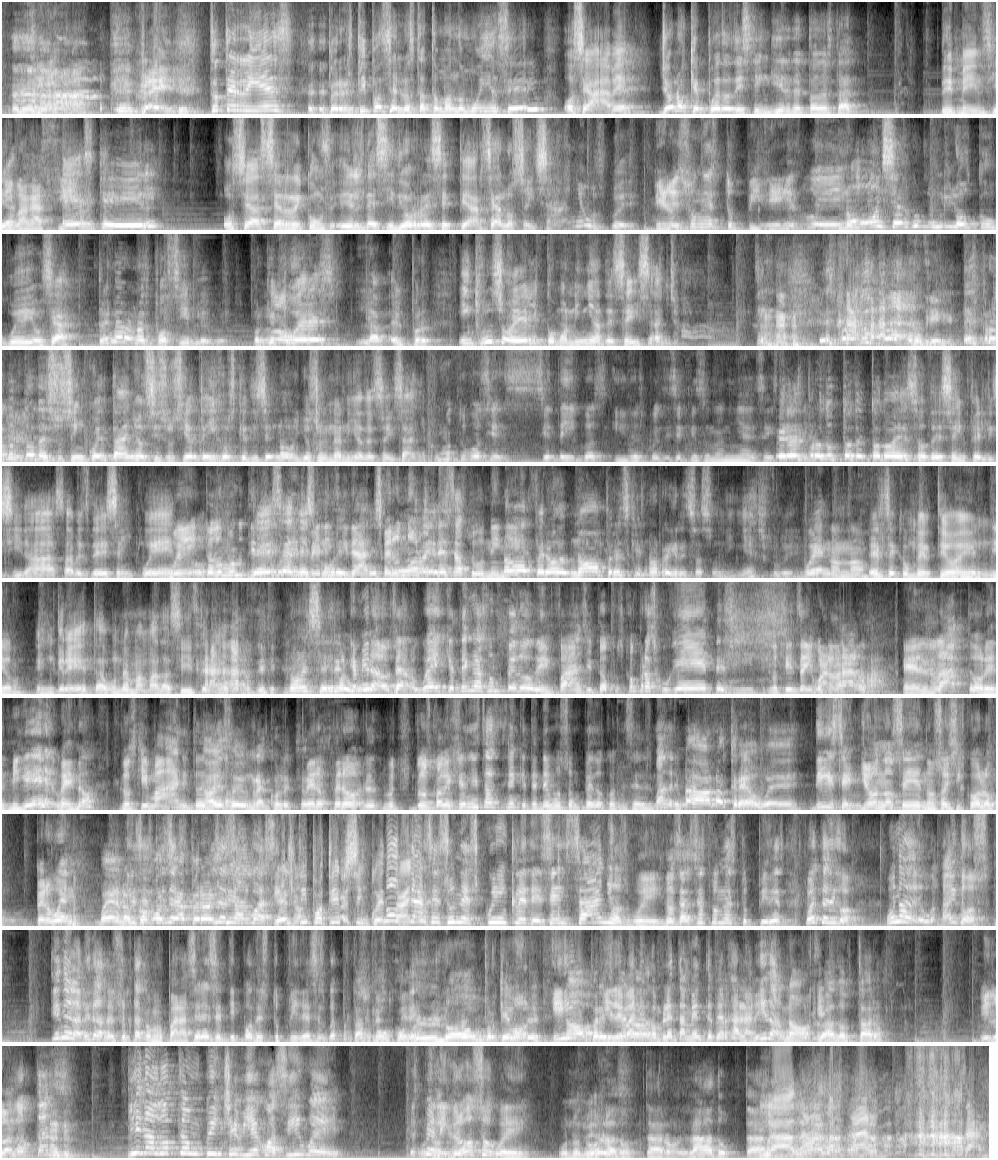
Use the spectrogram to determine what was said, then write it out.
Güey, tú te ríes, pero el tipo se lo está tomando muy en serio. O sea, a ver, yo lo que puedo distinguir de toda esta demencia Divagación. es que él, o sea, se él decidió resetearse a los seis años, güey. Pero es una estupidez, güey. No, es algo muy loco, güey. O sea, primero no es posible, güey. Porque No. tú eres la- el incluso él como niña de 6 años. Es producto es producto de sus 50 años y sus 7 hijos que dicen, "No, yo soy una niña de 6 años." ¿Cómo tuvo sie- siete hijos y después dice que es una niña de seis Pero años? es producto de todo eso, de esa infelicidad, ¿sabes? De ese encuentro. Güey, todo el mundo tiene de descubre- infelicidad, pero no regresa a su niñez. No, pero no, pero es que no regresó a su niñez, güey. Bueno, no. Él se convirtió, Convirtió. En, en Greta, una mamada así. tenía- Sí. No, en serio. Porque güey. mira, o sea, güey, que tengas un pedo de infancia y todo, pues compras juguetes y los tienes ahí guardados. El Raptor, el Miguel, güey, ¿no? Los He-Man y todo No, yo soy un gran coleccionista. Pero, pero los coleccionistas dicen que tenemos un pedo con ese desmadre, güey. No, no creo, güey. Dicen, yo no sé, no soy psicólogo. Pero bueno. Bueno, Dices, como sea, pero el, ti- algo así, el ¿no? tipo tiene 50 No te años. haces un escuincle de 6 años, güey. O sea, es una estupidez. Pero te digo, una, hay dos. Tiene la vida resulta como para hacer ese tipo de estupideces, güey. es Tampoco, estupidez. no, porque... Oh, y, no, pero y es le que vale lo- completamente verga la vida, güey. No, porque- lo adoptaron. Y lo adoptan. ¿Quién adopta a un pinche viejo así, güey? Es Uno- peligroso, güey. Unos No viejos. lo adoptaron, la adoptaron. La- La adoptaron.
